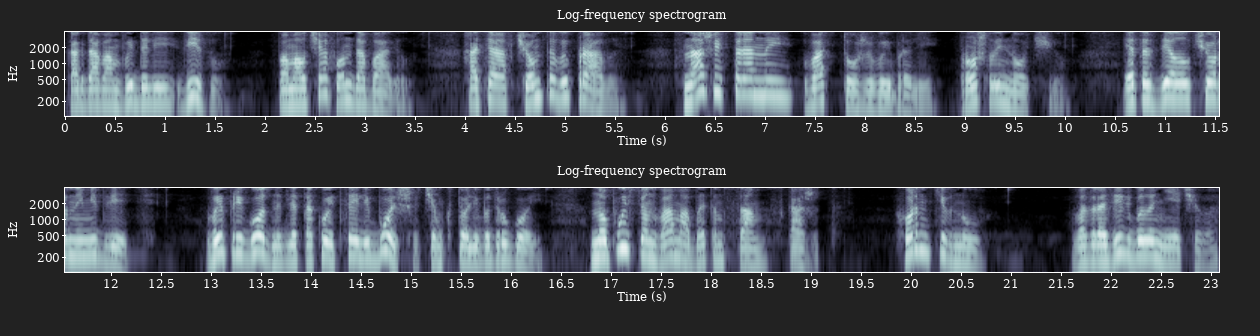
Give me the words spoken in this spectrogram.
когда вам выдали визу. Помолчав, он добавил. Хотя в чем-то вы правы. С нашей стороны вас тоже выбрали, прошлой ночью. Это сделал черный медведь. Вы пригодны для такой цели больше, чем кто-либо другой но пусть он вам об этом сам скажет. Хорн кивнул. Возразить было нечего.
